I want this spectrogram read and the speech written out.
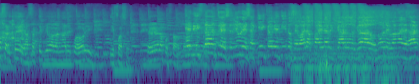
eso acerté, acerté que iba a ganar Ecuador y, y fue así. Debí haber apostado. En instantes, señores, aquí en Calientito se va la paila Ricardo Delgado. No le van a dejar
